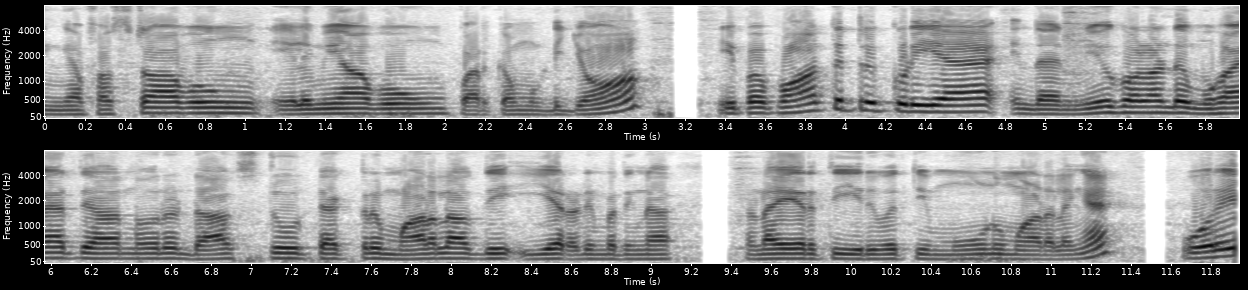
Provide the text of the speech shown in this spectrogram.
நீங்கள் ஃபஸ்ட்டாகவும் எளிமையாகவும் பார்க்க முடியும். இப்போ பார்த்துட்ருக்கூடிய இந்த நியூ ஹாலாண்டு மூவாயிரத்தி அறநூறு tax two tractor model of the year அப்படின்னு பார்த்தீங்கன்னா ரெண்டாயிரத்தி இருபத்தி மூணு மாடலுங்க. ஒரே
